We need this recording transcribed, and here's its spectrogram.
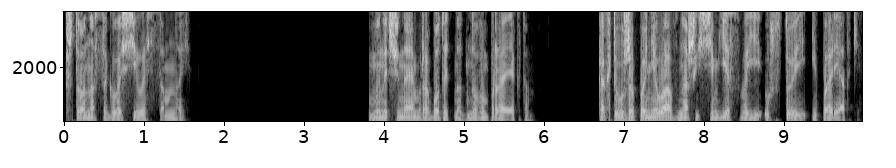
что она согласилась со мной мы начинаем работать над новым проектом. Как ты уже поняла, в нашей семье свои устои и порядки.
